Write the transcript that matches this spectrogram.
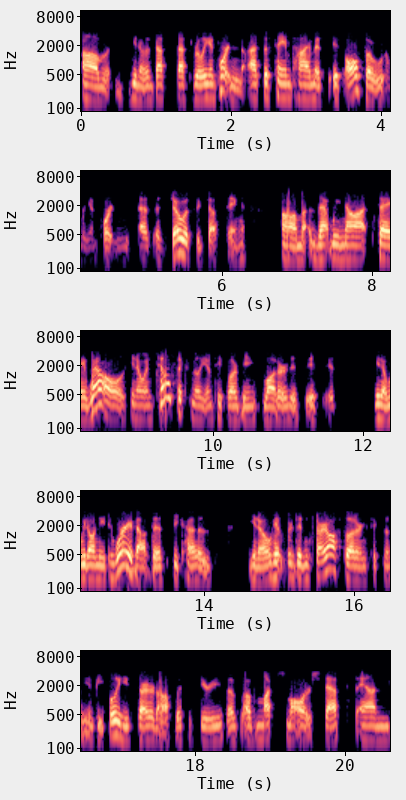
um, you know that's that's really important. At the same time, it's it's also really important, as as Joe is suggesting, um, that we not say, well, you know, until six million people are being slaughtered, it's it's it's you know we don't need to worry about this because you know Hitler didn't start off slaughtering six million people. He started off with a series of of much smaller steps. And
